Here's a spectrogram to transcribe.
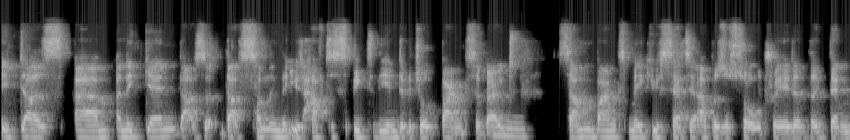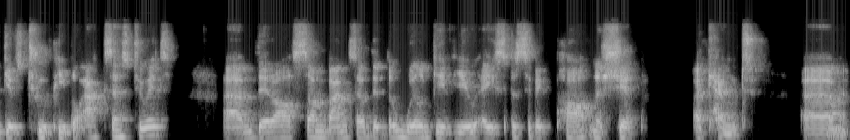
It does, um, and again, that's that's something that you'd have to speak to the individual banks about. Mm. Some banks make you set it up as a sole trader that then gives two people access to it. Um, there are some banks out there that will give you a specific partnership account. Um, right.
